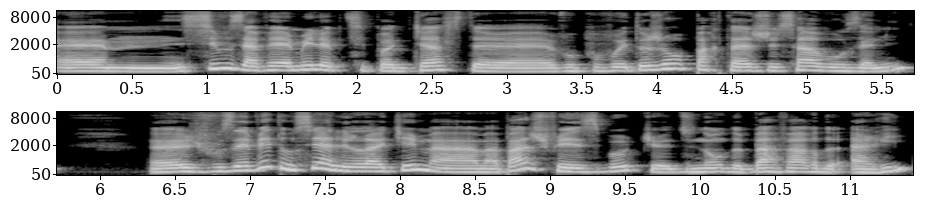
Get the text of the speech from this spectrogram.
Euh, si vous avez aimé le petit podcast, euh, vous pouvez toujours partager ça à vos amis. je vous invite aussi à aller liker ma, ma page Facebook du nom de Bavarde Harry.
